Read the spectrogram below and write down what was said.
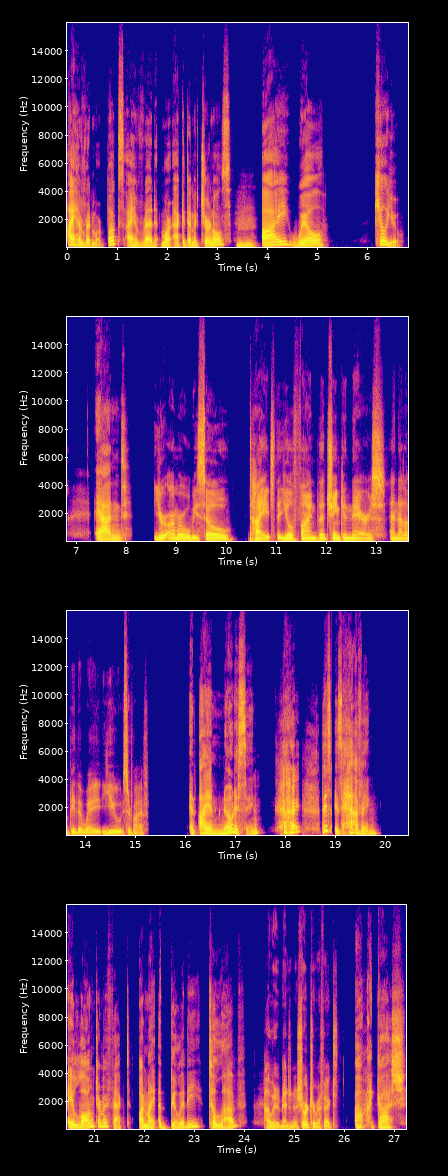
I have read more books, I have read more academic journals. Mhm. I will kill you. And Your armor will be so tight that you'll find the chink in theirs and that'll be the way you survive. And I am noticing, all right, this is having a long term effect on my ability to love. I would imagine a short term effect. Oh my gosh.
